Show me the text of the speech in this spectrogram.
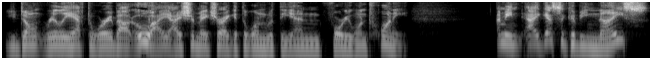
You don't really have to worry about, oh, I, I should make sure I get the one with the N4120. I mean, I guess it could be nice,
